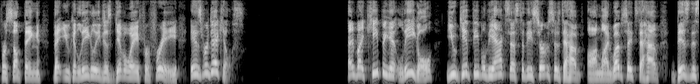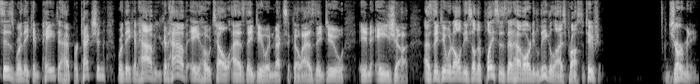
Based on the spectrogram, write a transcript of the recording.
for something that you can legally just give away for free is ridiculous. And by keeping it legal, you give people the access to these services to have online websites, to have businesses where they can pay to have protection, where they can have, you can have a hotel as they do in Mexico, as they do in Asia, as they do in all these other places that have already legalized prostitution. Germany.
